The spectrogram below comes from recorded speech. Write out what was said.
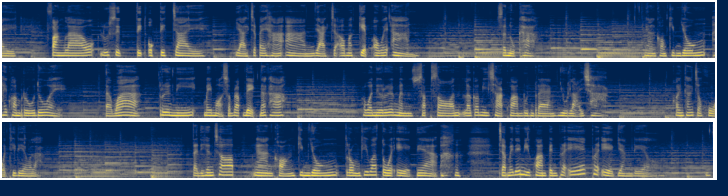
ฟังแล้วรู้สึกติดอกติดใจ อยากจะไปหาอ่าน อยากจะเอามาเก็บเอาไว้อ่าน สนุกค่ะ งานของกิมยงให้ความรู้ด้วย แต่ว่าเรื่องนี้ไม่เหมาะสำหรับเด็กนะคะ เพราะว่าในเรื่องมันซับซ้อนแล้วก็มีฉากความรุนแรงอยู่หลายฉาก ค่อนข้างจะโหดทีเดียวล่ะ แต่ดิฉันชอบงานของกิมยงตรงที่ว่าตัวเอกเนี่ยจะไม่ได้มีความเป็นพระเอกพระเอกอย่างเดียว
